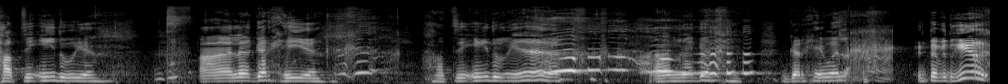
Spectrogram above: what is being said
حط ايده يا على جرحي حط ايده يا على جرحي. جرحي ولا انت بتغير؟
